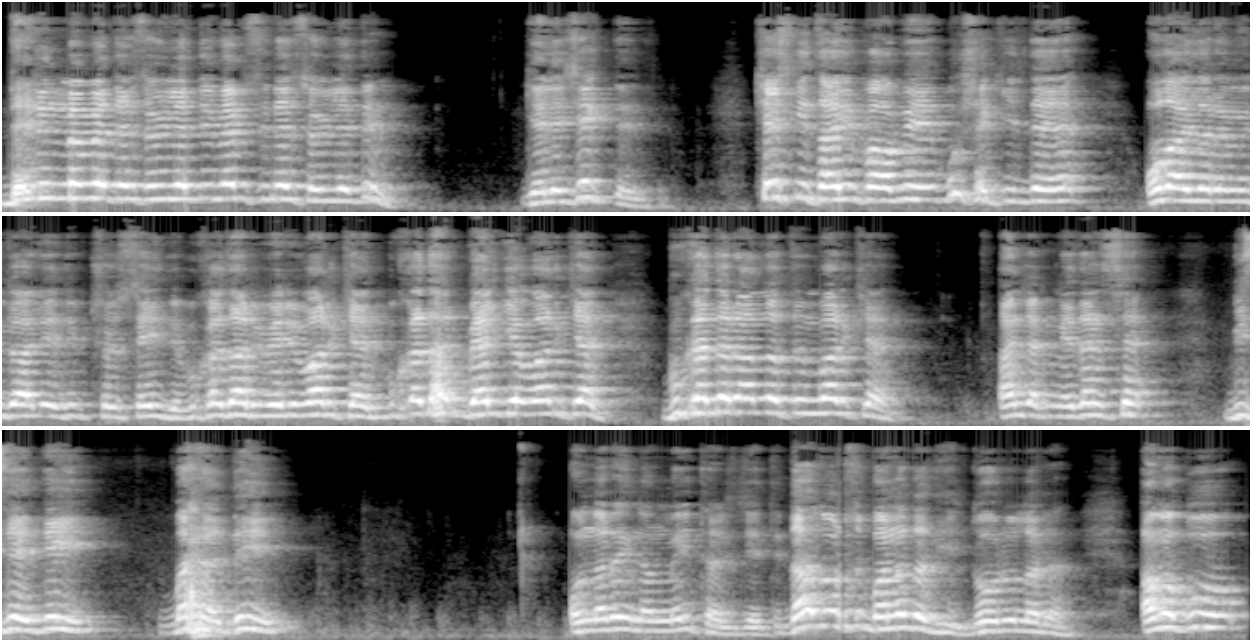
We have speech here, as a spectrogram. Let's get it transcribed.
Derin Mehmet'e söyledim, hepsine söyledim. Gelecek dedi. Keşke Tayyip abi bu şekilde olaylara müdahale edip çözseydi. Bu kadar veri varken, bu kadar belge varken, bu kadar anlatım varken. Ancak nedense bize değil, bana değil, onlara inanmayı tercih etti. Daha doğrusu bana da değil, doğrulara. Ama bu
